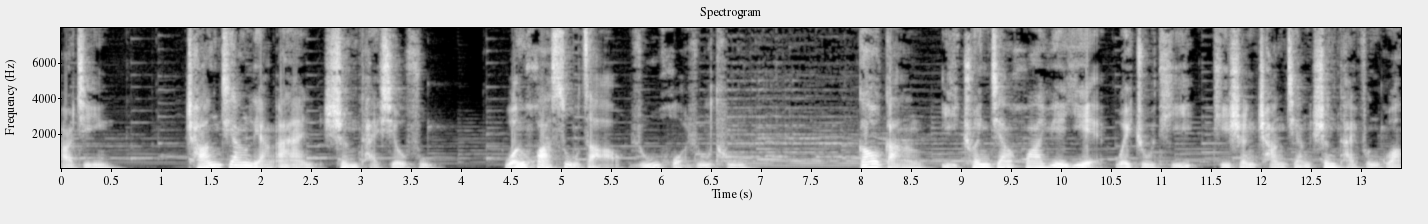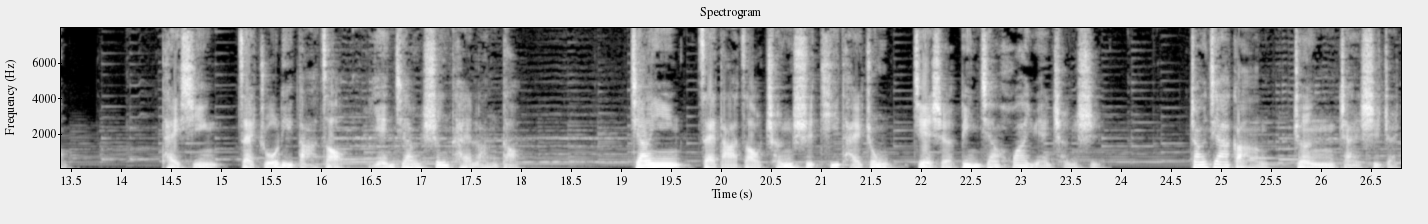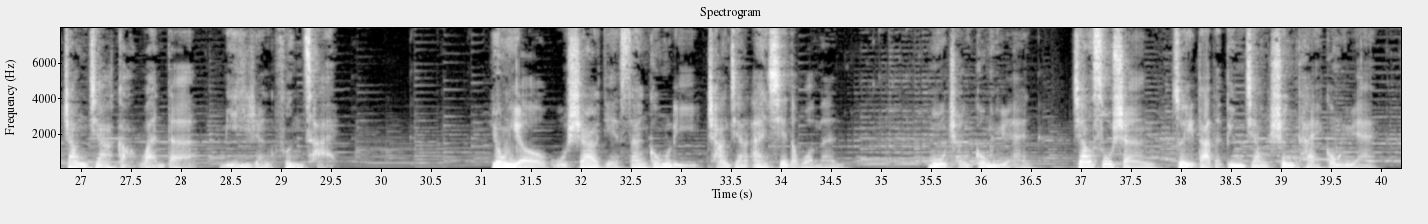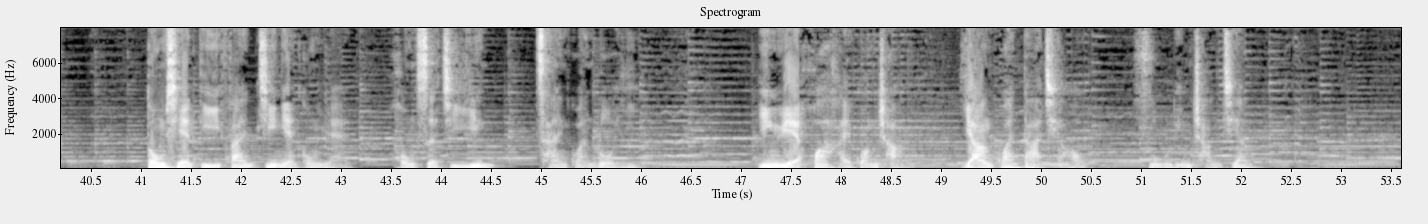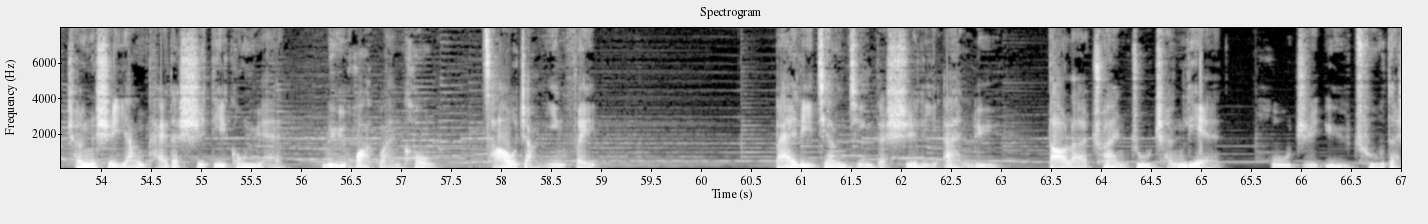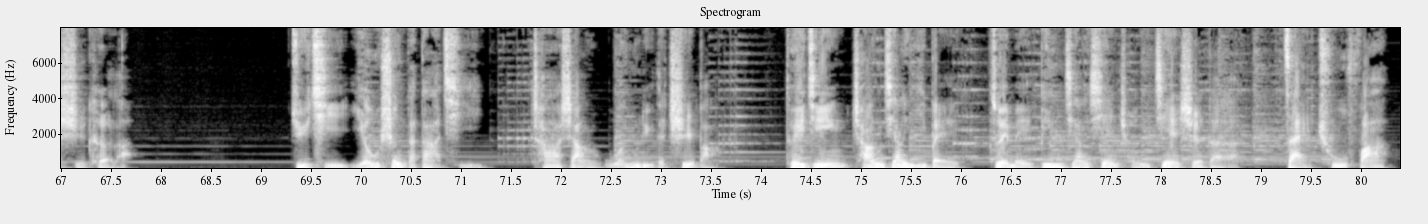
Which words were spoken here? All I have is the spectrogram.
而今，长江两岸生态修复，文化塑造如火如荼。高岗以“春江花月夜”为主题，提升长江生态风光；泰兴在着力打造沿江生态廊道。江阴在打造城市 T 台中建设滨江花园城市，张家港正展示着张家港湾的迷人风采。拥有五十二点三公里长江岸线的我们，牧城公园，江苏省最大的滨江生态公园，东线第一番纪念公园，红色基因，参观落邑，音乐花海广场，仰观大桥，俯临长江，城市阳台的湿地公园，绿化管控，草长莺飞。百里江景的十里暗绿，到了串珠成链、呼之欲出的时刻了。举起尤盛的大旗，插上文旅的翅膀，推进长江以北最美滨江县城建设的再出发。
